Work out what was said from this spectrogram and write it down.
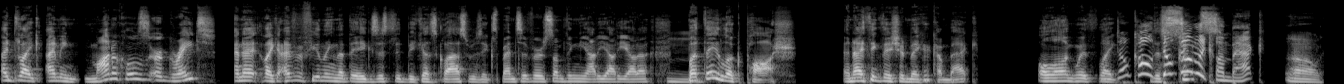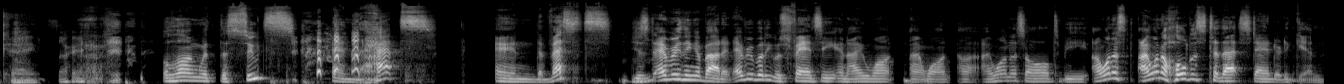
I'd like. I mean, monocles are great, and I like. I have a feeling that they existed because glass was expensive or something. Yada yada yada. Hmm. But they look posh, and I think they should make a comeback, along with like don't call the don't call it a suits- comeback. Okay. Sorry. along with the suits and the hats and the vests, just everything about it. Everybody was fancy, and I want, I want, uh, I want us all to be. I want us. I want to hold us to that standard again,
